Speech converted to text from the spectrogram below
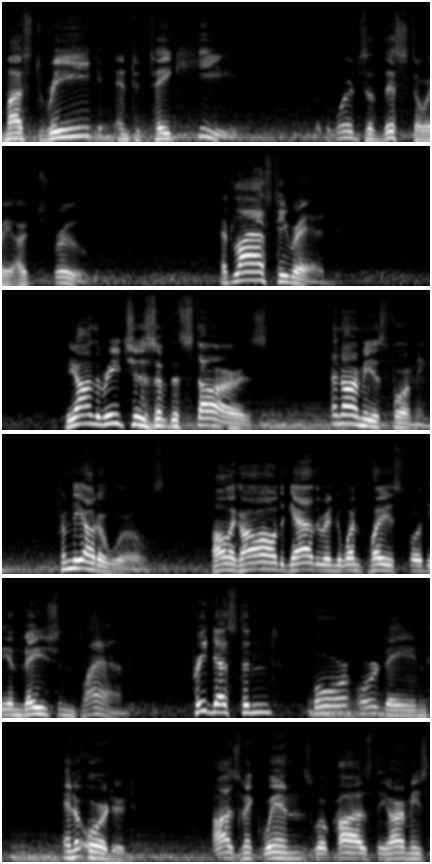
must read and to take heed, words of this story are true. At last he read Beyond the reaches of the stars, an army is forming from the outer worlds, calling all to gather into one place for the invasion planned, predestined, foreordained, and ordered. Cosmic winds will cause the armies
